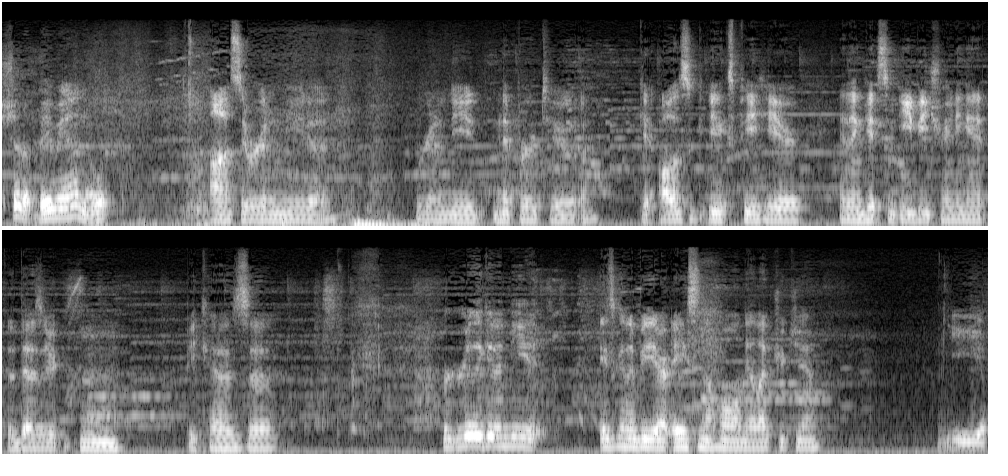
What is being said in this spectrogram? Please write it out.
Shut up, baby. I know it. Honestly, we're gonna need a, we're gonna need Nipper to uh, get all this EXP here, and then get some EV training in at the desert Mm. because uh, we're really gonna need it. He's gonna be our ace in the hole in the electric gym. Yep.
